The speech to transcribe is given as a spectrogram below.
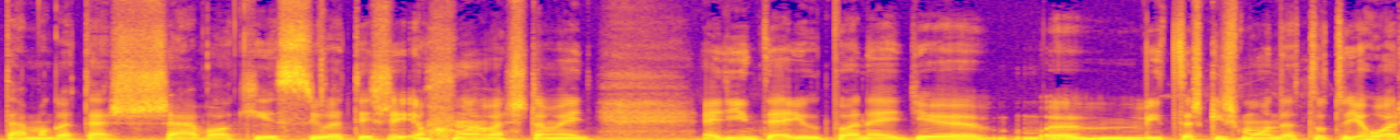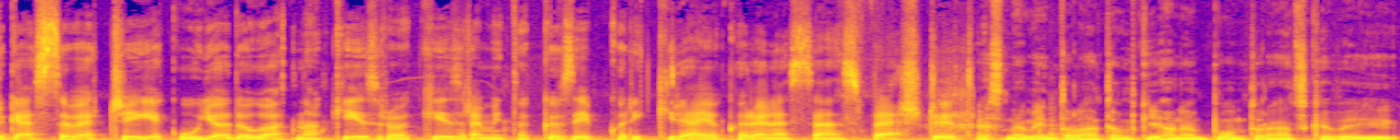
támogatásával készült, és olvastam egy, egy interjútban egy vicces kis mondatot, hogy a Horgász Szövetségek úgy adogatnak kézről kézre, mint a középkori királyok a reneszánsz festőt. Ezt nem én találtam ki, hanem pont a Ráckevei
